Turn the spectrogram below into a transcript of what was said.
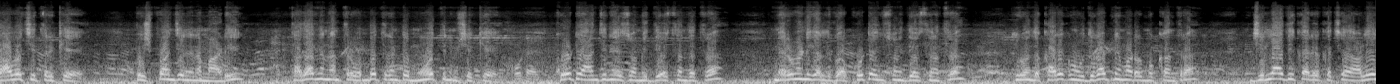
ಭಾವಚಿತ್ರಕ್ಕೆ ಪುಷ್ಪಾಂಜಲಿಯನ್ನು ಮಾಡಿ, ತದಾದ ನಂತರ ಒಂಬತ್ತು ಗಂಟೆ ಮೂವತ್ತು ನಿಮಿಷಕ್ಕೆ ಕೋಟೆ ಆಂಜನೇಯ ಸ್ವಾಮಿ ದೇವಸ್ಥಾನದ ಹತ್ರ, ಮೆರವಣಿಗೆ ಅಲ್ಲಿ ಕೋಟೆ ಸ್ವಾಮಿ ದೇವಸ್ಥಾನ ಹತ್ರ ಈ ಒಂದು ಕಾರ್ಯಕ್ರಮ ಉದ್ಘಾಟನೆ ಮಾಡುವ ಮುಖಾಂತರ ಜಿಲ್ಲಾಧಿಕಾರಿ ಕಚೇರಿ, ಹಳೆಯ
